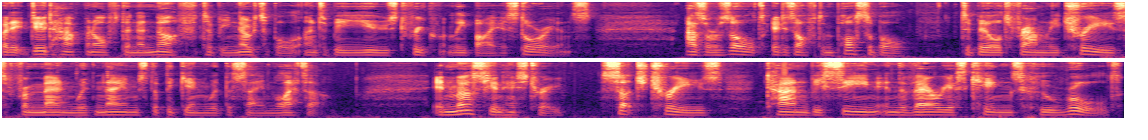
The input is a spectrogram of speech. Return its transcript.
but it did happen often enough to be notable and to be used frequently by historians. As a result, it is often possible to build family trees from men with names that begin with the same letter. In Mercian history, such trees can be seen in the various kings who ruled,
